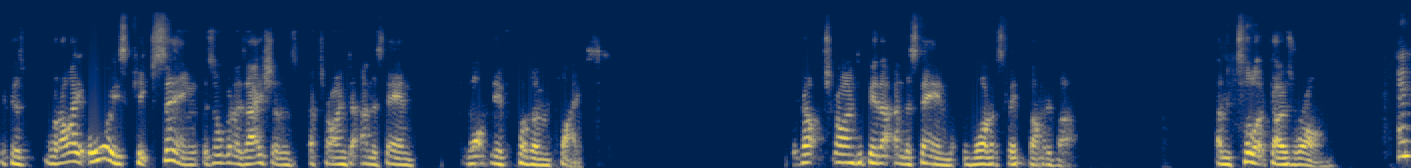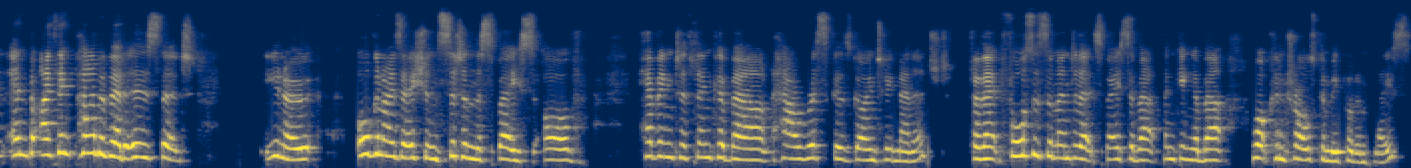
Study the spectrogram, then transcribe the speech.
Because what I always keep seeing is organizations are trying to understand what they've put in place we're not trying to better understand what is left over until it goes wrong. And and I think part of it is that, you know, organizations sit in the space of having to think about how risk is going to be managed. So that forces them into that space about thinking about what controls can be put in place.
